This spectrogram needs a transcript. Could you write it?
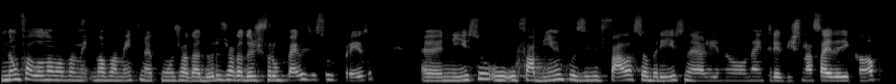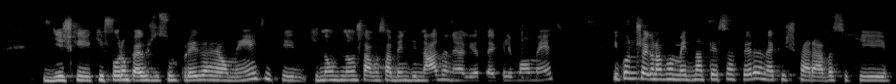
não falou novamente, novamente né, com os jogadores. Os jogadores foram pegos de surpresa é, nisso. O, o, Fabinho, inclusive, fala sobre isso né, ali no, na entrevista na saída de campo. Diz que, que foram pegos de surpresa realmente, que, que não, não estavam sabendo de nada né, ali até aquele momento. E quando chega novamente na terça-feira, né, que esperava-se que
